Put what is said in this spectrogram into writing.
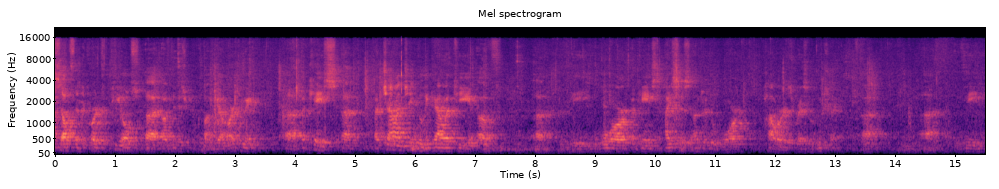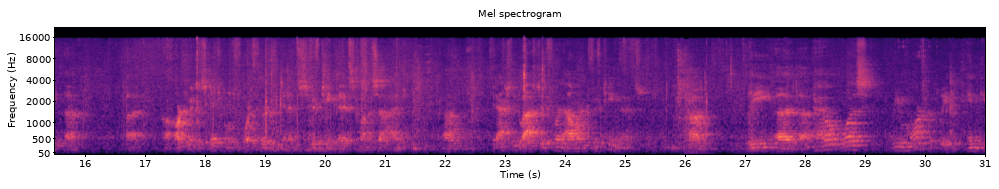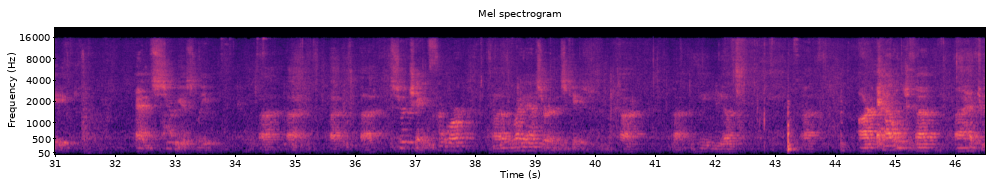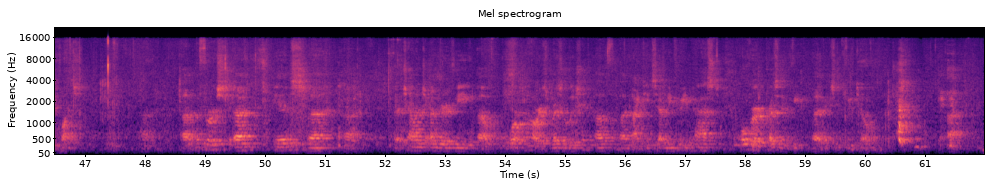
myself in the Court of Appeals uh, of the District of Columbia arguing uh, a case uh, challenging the legality of uh, the war against ISIS under the War Powers Resolution. Uh, The argument is scheduled for 30 minutes, 15 minutes on the side. Um, It actually lasted for an hour and 15 minutes. Um, The uh, uh, panel was remarkably engaged and seriously uh, uh, uh, uh, searching for uh, the right answer in this case. Uh, uh, The, uh, uh our challenge uh, uh, had two parts. The first is a challenge under the War Powers Resolution of uh, 1973 passed over President Nixon's veto.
